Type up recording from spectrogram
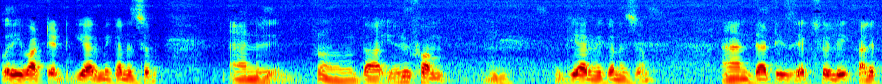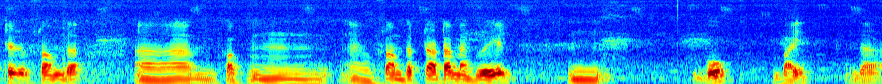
reverted gear mechanism. And uh, the uniform um, gear mechanism and that is actually collected from the um, um, uh, from the Tata McGraw-Hill mm, book by the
